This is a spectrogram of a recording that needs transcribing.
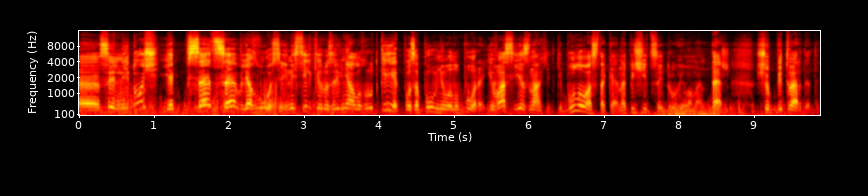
е, сильний дощ, як все це вляглося і не стільки розрівняло грудки, як позаповнювало пори. І у вас є знахідки. Було у вас таке? Напишіть цей другий момент теж, щоб підтвердити.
